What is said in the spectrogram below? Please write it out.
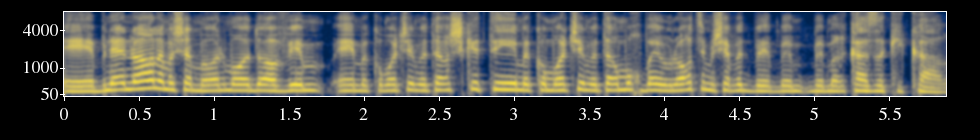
אה, בני נוער למשל מאוד מאוד אוהבים אה, מקומות שהם יותר שקטים, מקומות שהם יותר מוחבאים, הם לא רוצים לשבת במרכז הכיכר.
